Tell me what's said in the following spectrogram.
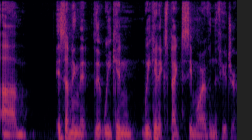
um, is something that that we can we can expect to see more of in the future.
